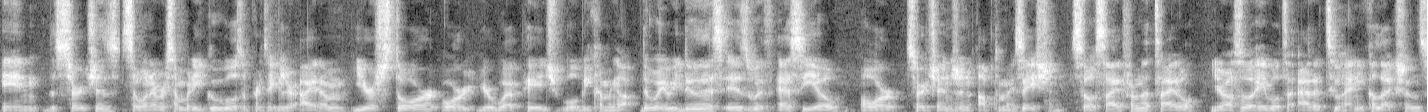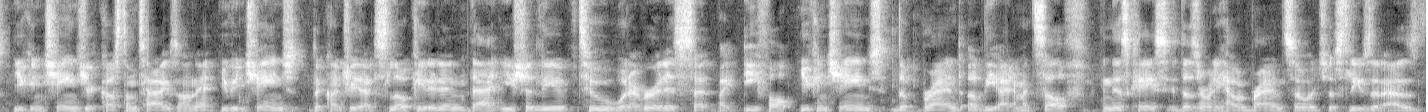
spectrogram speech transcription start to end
in the searches. So whenever somebody Googles a particular item, your store or your web page will be coming up. The way we do this is with SEO or search engine optimization. So aside from the title, you're also able to add it to any collections. You can change your custom tags on it. You can change the country that's located in. That you should leave to whatever it is set by default. You can change the brand of the item itself. In this case, it doesn't really have a brand, so it just leaves it as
